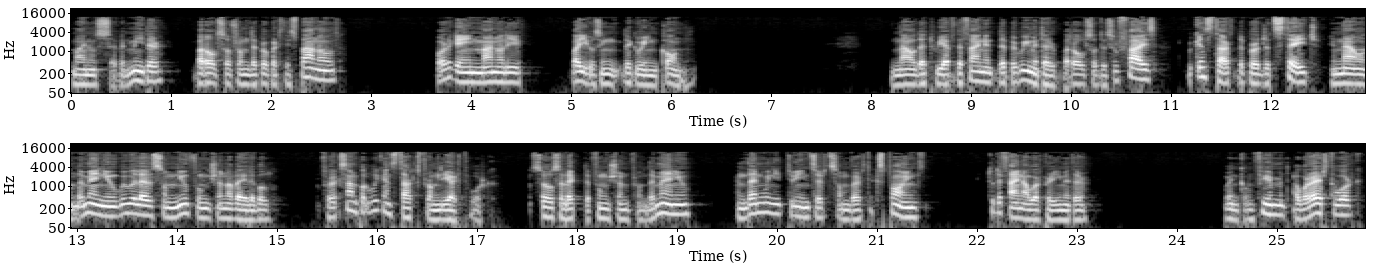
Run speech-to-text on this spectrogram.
minus 7 meter, but also from the properties panel, or again manually by using the green cone. Now that we have defined the perimeter but also the surface, we can start the project stage, and now on the menu we will have some new function available. For example, we can start from the earthwork. So select the function from the menu, and then we need to insert some vertex points to define our perimeter. When confirmed, our earthwork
